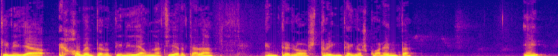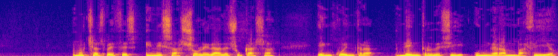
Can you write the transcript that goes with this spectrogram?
tiene ya, es joven, pero tiene ya una cierta edad, entre los 30 y los 40, y muchas veces en esa soledad de su casa encuentra dentro de sí un gran vacío.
